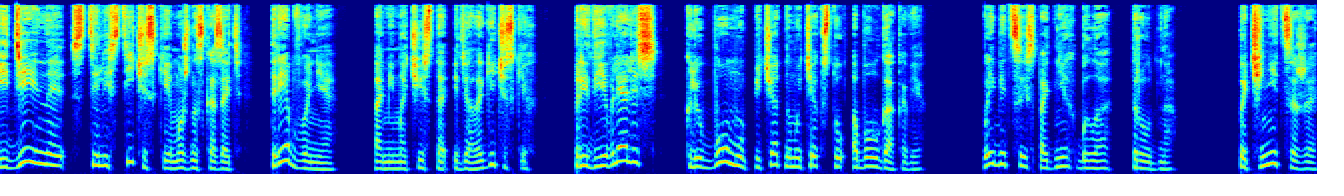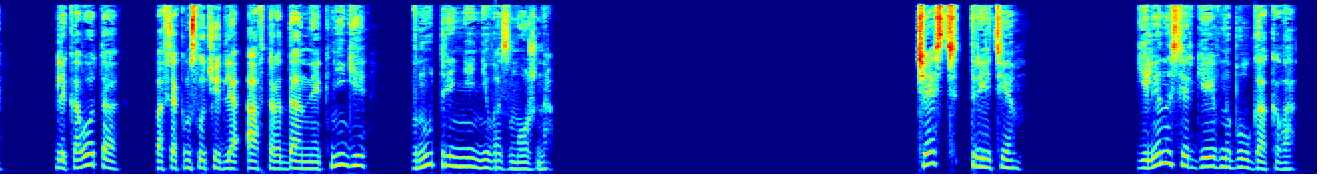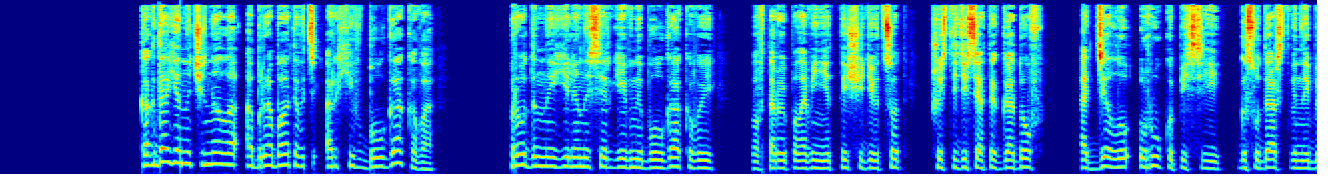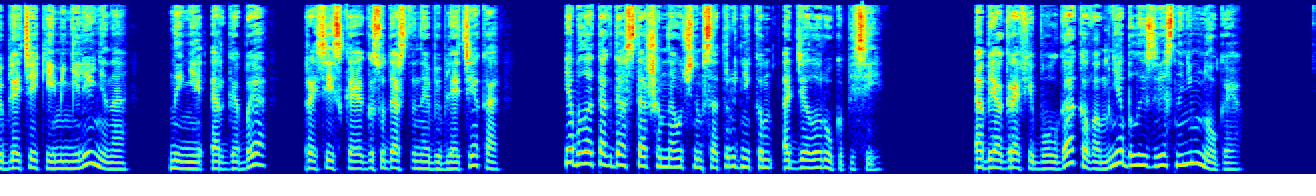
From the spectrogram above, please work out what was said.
Идейные, стилистические, можно сказать, требования, помимо чисто идеологических, предъявлялись к любому печатному тексту о Булгакове. выбиться из-под них было трудно. Подчиниться же для кого-то, во всяком случае для автора данной книги, внутренне невозможно. Часть третья. Елена Сергеевна Булгакова. Когда я начинала обрабатывать архив Булгакова, проданный Еленой Сергеевной Булгаковой во второй половине 1960-х годов отделу рукописей Государственной библиотеки имени Ленина, ныне РГБ, Российская государственная библиотека, я была тогда старшим научным сотрудником отдела рукописей. О биографии Булгакова мне было известно немногое.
